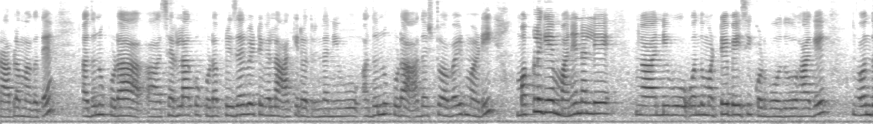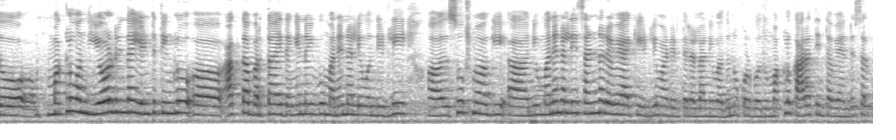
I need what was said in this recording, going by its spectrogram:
ಪ್ರಾಬ್ಲಮ್ ಆಗುತ್ತೆ. ಅದನ್ನು ಕೂಡ ಸೆರ್ಲಾಕು ಕೂಡ ಪ್ರಿಸರ್ವೇಟಿವ್ ಎಲ್ಲ ಹಾಕಿರೋದ್ರಿಂದ ನೀವು ಅದನ್ನು ಕೂಡ ಆದಷ್ಟು ಅವಾಯ್ಡ್ ಮಾಡಿ ಮಕ್ಕಳಿಗೆ ಮನೆಯಲ್ಲೇ ನೀವು ಒಂದು ಮೊಟ್ಟೆ ಬೇಯಿಸಿ ಕೊಡ್ಬೋದು. ಹಾಗೆ ಒಂದು ಮಕ್ಕಳು ಒಂದು ಏಳರಿಂದ ಎಂಟು ತಿಂಗಳು ಆಗ್ತಾ ಬರ್ತಾ ಇದ್ದಂಗೆ. ನೀವು ಮನೆಯಲ್ಲಿ ಒಂದು ಇಡ್ಲಿ ಸೂಕ್ಷ್ಮವಾಗಿ ನೀವು ಮನೆಯಲ್ಲಿ ಸಣ್ಣ ರವೆ ಹಾಕಿ ಇಡ್ಲಿ ಮಾಡಿರ್ತೀರಲ್ಲ, ನೀವು ಅದನ್ನು ಕೊಡ್ಬೋದು. ಮಕ್ಕಳು ಖಾರ ತಿಂತವೆ ಅಂದರೆ ಸ್ವಲ್ಪ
